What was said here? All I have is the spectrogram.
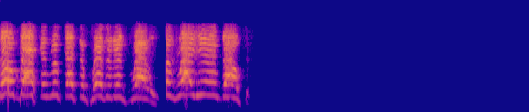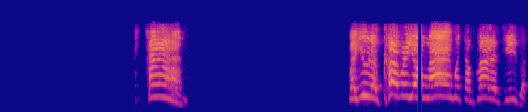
Go back and look at the president's rally. It was right here in Dalton. It's time for you to cover your mind with the blood of Jesus.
